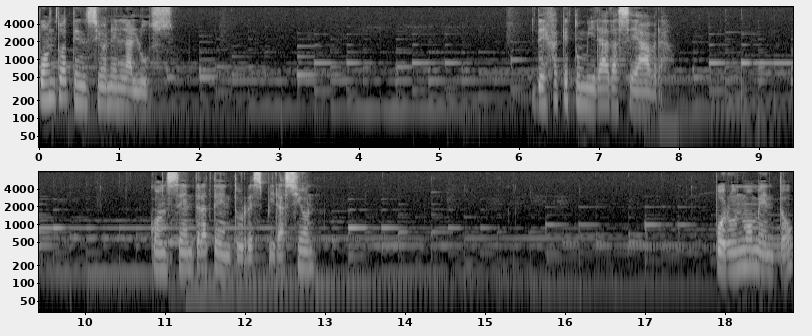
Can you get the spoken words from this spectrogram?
Pon tu atención en la luz. Deja que tu mirada se abra. Concéntrate en tu respiración. Por un momento,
